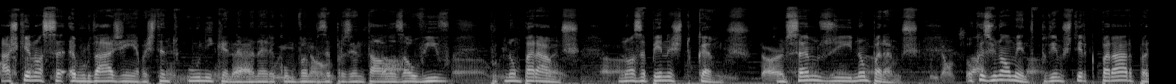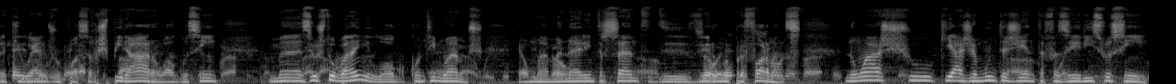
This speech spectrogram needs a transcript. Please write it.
Acho que a nossa abordagem é bastante única na maneira como vamos apresentá-las ao vivo, porque não paramos. Nós apenas tocamos. Começamos e não paramos. Ocasionalmente podemos ter que parar para que o Andrew possa respirar ou algo assim, mas eu estou bem e logo continuamos. É uma maneira interessante de ver uma performance. Não acho que haja muita gente a fazer isso assim.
